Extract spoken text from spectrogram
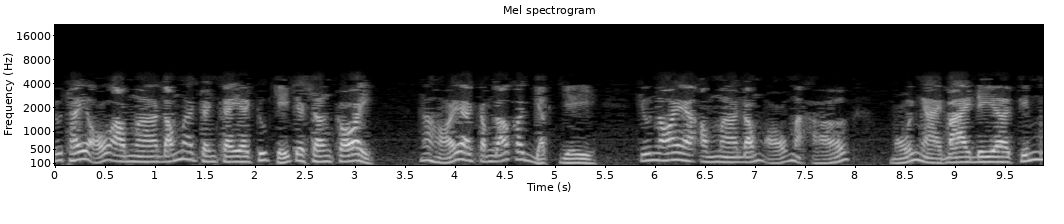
chú thấy ổ ong à, đóng ở trên cây à, chú chỉ cho Sơn coi. Nó hỏi à, trong đó có vật gì, chú nói à, ông à, đóng ổ mà ở, mỗi ngày bay đi à, kiếm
